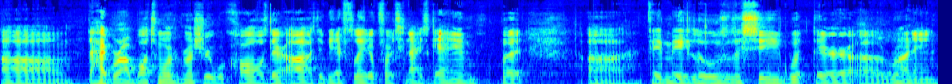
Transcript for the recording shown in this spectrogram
Um, the hype around Baltimore run will cause their odds to be inflated for tonight's game, but uh, they may lose. Let's see what they're uh, running.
